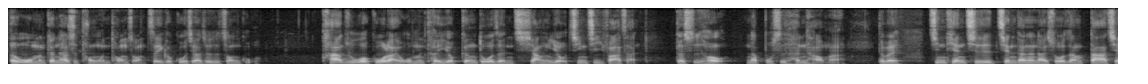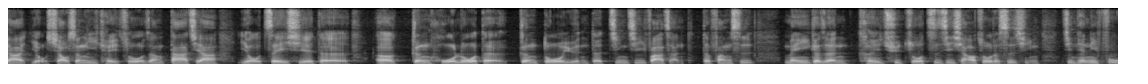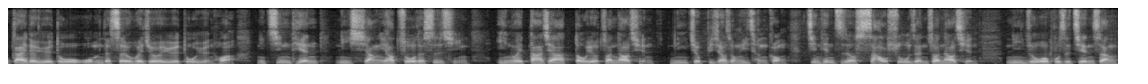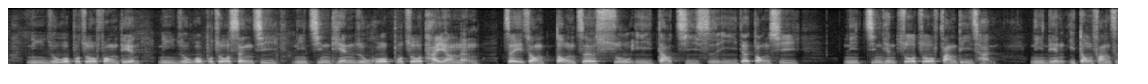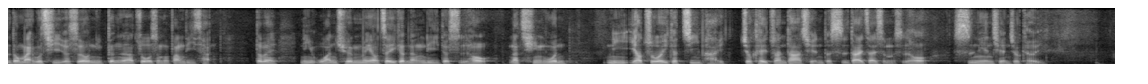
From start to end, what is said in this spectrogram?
而我们跟他是同文同种，这个国家就是中国。他如果过来，我们可以有更多人享有经济发展的时候，那不是很好吗？对不对？今天其实简单的来说，让大家有小生意可以做，让大家有这一些的呃更活络的、更多元的经济发展的方式，每一个人可以去做自己想要做的事情。今天你覆盖的越多，我们的社会就会越多元化。你今天你想要做的事情，因为大家都有赚到钱，你就比较容易成功。今天只有少数人赚到钱。你如果不是建商，你如果不做风电，你如果不做生技，你今天如果不做太阳能这一种动辄数亿到几十亿的东西，你今天做做房地产，你连一栋房子都买不起的时候，你跟人家做什么房地产，对不对？你完全没有这一个能力的时候，那请问你要做一个鸡排就可以赚大钱的时代在什么时候？十年前就可以。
